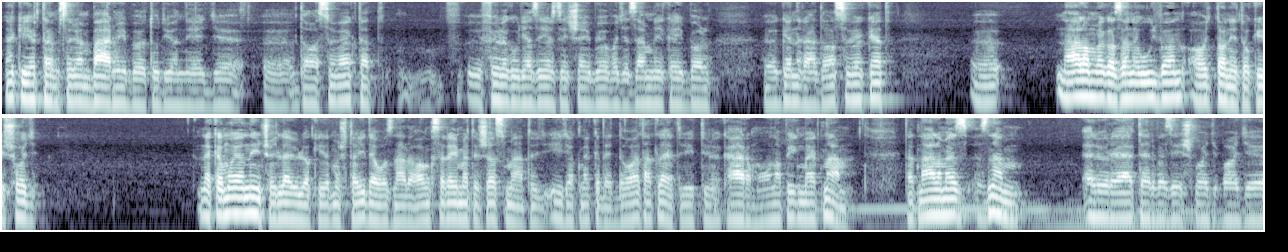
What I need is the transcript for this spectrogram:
Neki értelmszerűen bármiből tud jönni egy ö, ö, dalszöveg, tehát főleg ugye az érzéseiből vagy az emlékeiből ö, generál dalszöveket. Ö, nálam meg a zene úgy van, ahogy tanítok is, hogy nekem olyan nincs, hogy leülök, most ha idehoznád a hangszereimet, és azt mondod, hogy írjak neked egy dalt, hát lehet, hogy itt ülök három hónapig, mert nem. Tehát nálam ez, ez nem előre eltervezés, vagy, vagy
